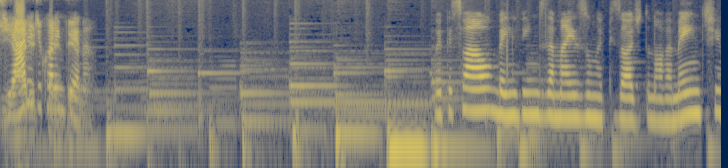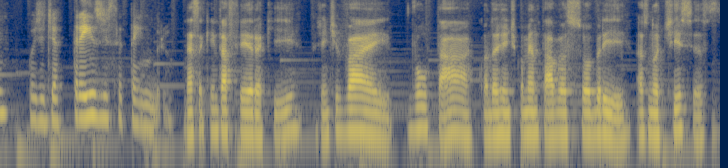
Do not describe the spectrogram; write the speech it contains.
Diário de Quarentena. Oi, pessoal, bem-vindos a mais um episódio do Novamente. Hoje é dia 3 de setembro. Nessa quinta-feira aqui, a gente vai voltar quando a gente comentava sobre as notícias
